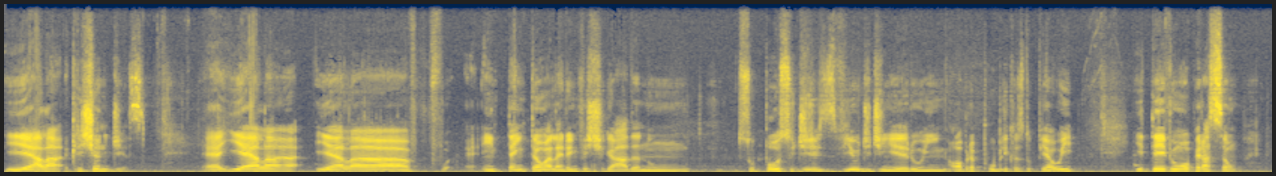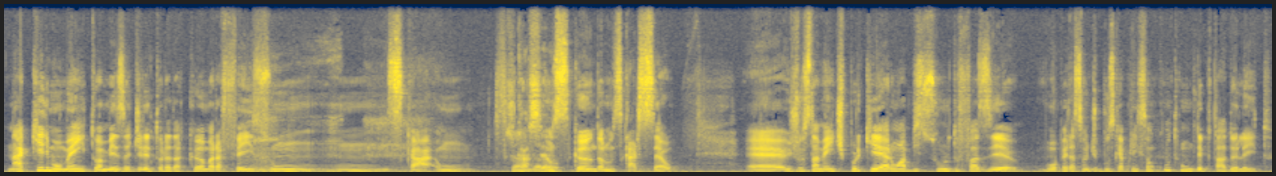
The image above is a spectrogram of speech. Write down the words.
E ela, Cristiane Dias. É, e ela, e ela, até então, ela era investigada num suposto desvio de dinheiro em obras públicas do Piauí e teve uma operação. Naquele momento, a mesa diretora da Câmara fez um, um, um, escândalo. um escândalo, um escarcel, é, justamente porque era um absurdo fazer uma operação de busca e apreensão contra um deputado eleito.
